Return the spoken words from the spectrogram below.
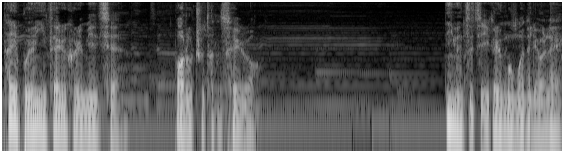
她也不愿意在任何人面前暴露出她的脆弱，宁愿自己一个人默默的流泪，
